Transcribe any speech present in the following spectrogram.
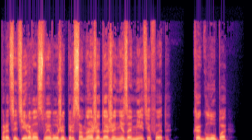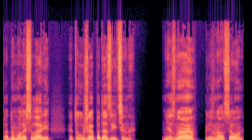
процитировал своего же персонажа, даже не заметив это? Как глупо, подумалась Ларри, это уже подозрительно. Не знаю, признался он.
